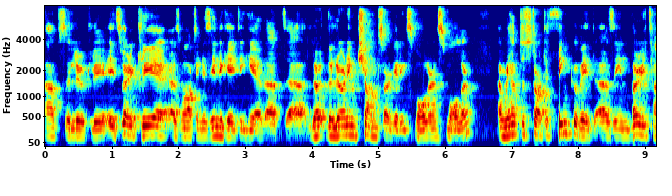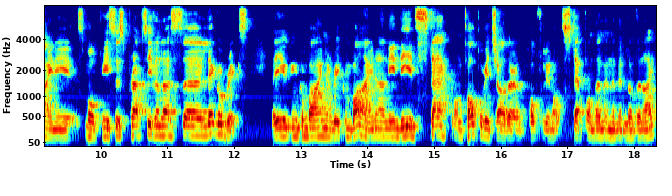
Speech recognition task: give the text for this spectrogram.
Absolutely. It's very clear, as Martin is indicating here, that uh, le the learning chunks are getting smaller and smaller. And we have to start to think of it as in very tiny, small pieces, perhaps even less uh, Lego bricks that you can combine and recombine and indeed stack on top of each other and hopefully not step on them in the middle of the night.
